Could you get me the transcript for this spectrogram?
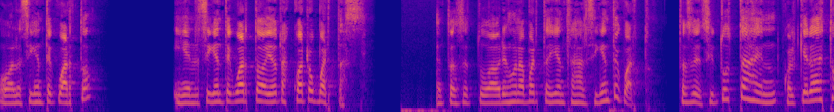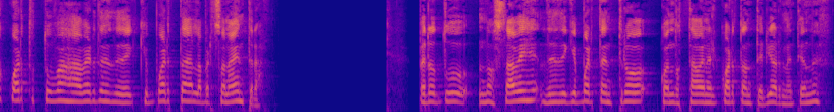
o al siguiente cuarto y en el siguiente cuarto hay otras cuatro puertas. Entonces tú abres una puerta y entras al siguiente cuarto. Entonces, si tú estás en cualquiera de estos cuartos, tú vas a ver desde qué puerta la persona entra. Pero tú no sabes desde qué puerta entró cuando estaba en el cuarto anterior, ¿me entiendes?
